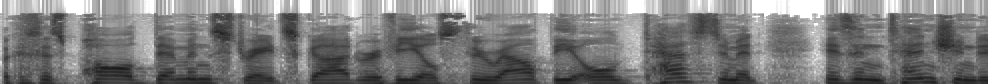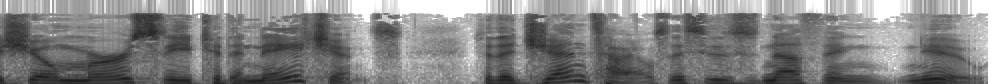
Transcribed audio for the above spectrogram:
Because as Paul demonstrates, God reveals throughout the Old Testament his intention to show mercy to the nations, to the Gentiles. This is nothing new.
